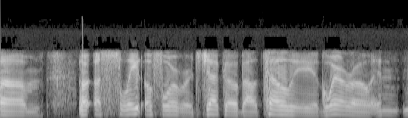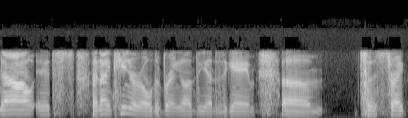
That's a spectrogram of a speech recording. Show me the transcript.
Um, a, slate of forwards, Dzeko, Balotelli, Aguero, and now it's a 19-year-old to bring on the end of the game um, to strike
